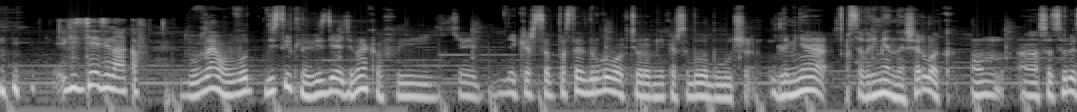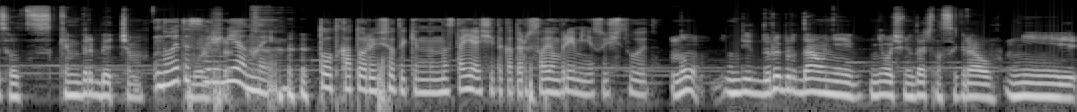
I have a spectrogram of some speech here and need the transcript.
Везде одинаков. Да, вот действительно везде одинаков, и я, мне кажется, поставив другого актера, мне кажется, было бы лучше. Для меня современный Шерлок, он ассоциируется вот с Кембербэтчем. Но это больше. современный. Тот, который все-таки настоящий, то который в своем времени существует. Ну, Роберт Дауни не очень удачно сыграл. Не...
